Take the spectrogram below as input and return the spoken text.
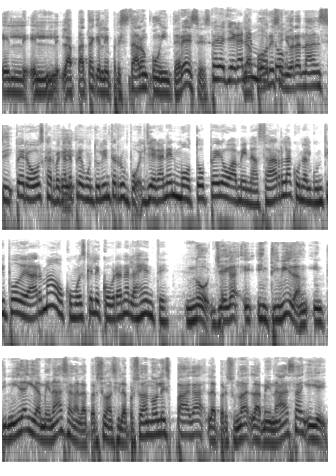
el- el- la plata que le prestaron con intereses. Pero llegan la en pobre moto. señora Nancy. Pero Oscar, venga, eh, le pregunto, le interrumpo. ¿Llegan en moto, pero amenazarla con algún tipo de arma o cómo es que le cobran a la gente? No, llegan, intimidan, intimidan y amenazan a la persona. Si la persona no les paga, la persona la amenazan y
